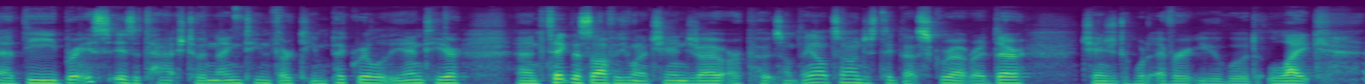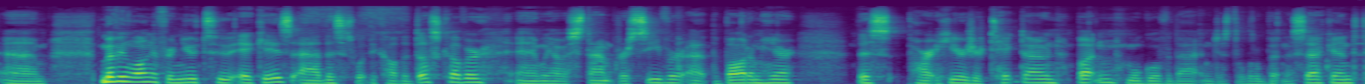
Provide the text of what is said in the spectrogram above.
Uh, the brace is attached to a 1913 pic rail at the end here. And to take this off if you want to change it out or put something else on just take that screw out right there change it to whatever you would like. Um, moving along if you're new to AKs uh, this is what they call the dust cover. And we have a stamped receiver at the bottom here this part here is your takedown button. We'll go over that in just a little bit in a second.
